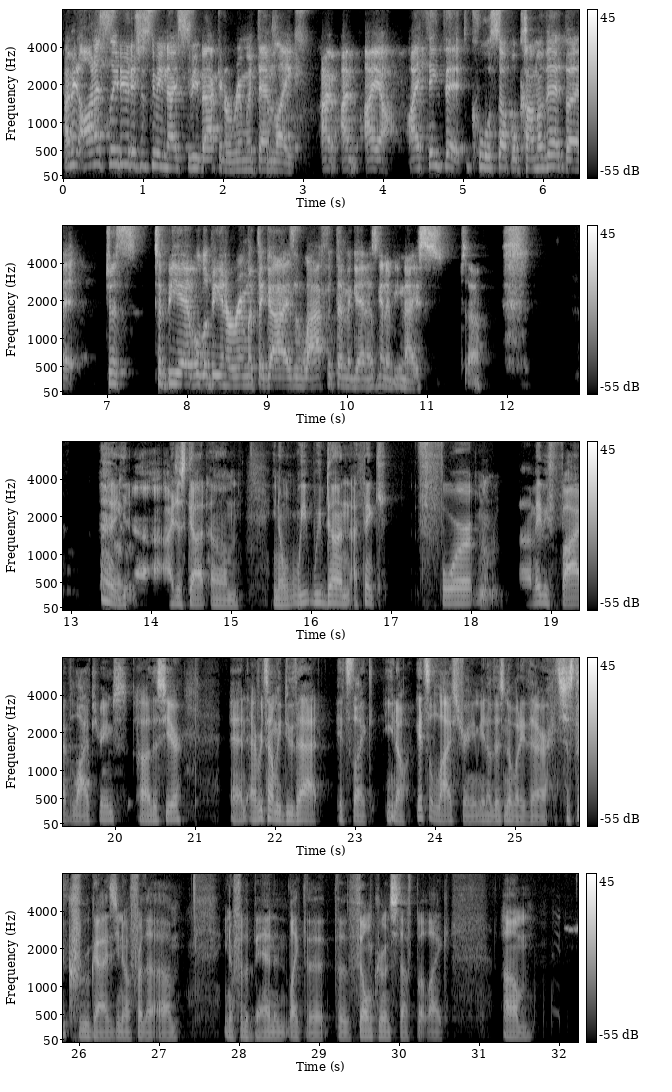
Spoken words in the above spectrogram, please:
I mean, honestly, dude, it's just gonna be nice to be back in a room with them. Like, I, I'm, I, I think that cool stuff will come of it, but just to be able to be in a room with the guys and laugh at them again is gonna be nice. So. Yeah, I just got, um, you know, we we've done I think four, uh, maybe five live streams uh, this year, and every time we do that, it's like you know, it's a live stream. You know, there's nobody there. It's just the crew guys. You know, for the um, you know, for the band and like the the film crew and stuff. But like, um,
